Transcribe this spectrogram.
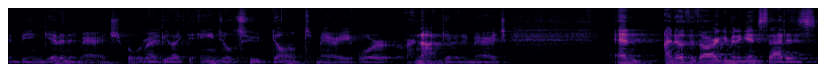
and being given in marriage, but we're going to be like the angels who don't marry or are not given in marriage. And I know that the argument against that is,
